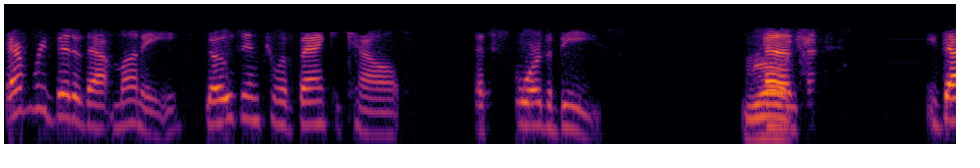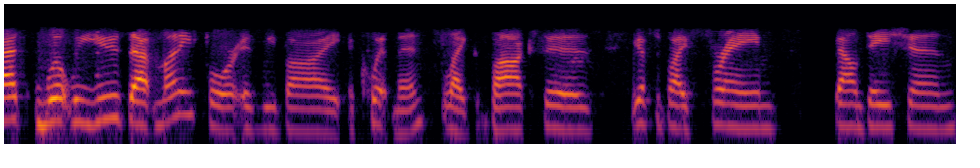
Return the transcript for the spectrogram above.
every bit of that money goes into a bank account that's for the bees. Right. And that's what we use that money for is we buy equipment like boxes. You have to buy frames, foundation.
